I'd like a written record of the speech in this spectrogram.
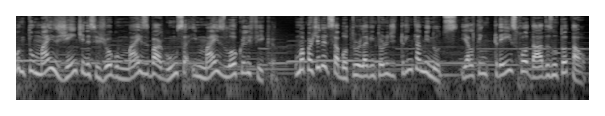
Quanto mais gente nesse jogo, mais bagunça e mais louco ele fica. Uma partida de Sabotur leva em torno de 30 minutos e ela tem 3 rodadas no total.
